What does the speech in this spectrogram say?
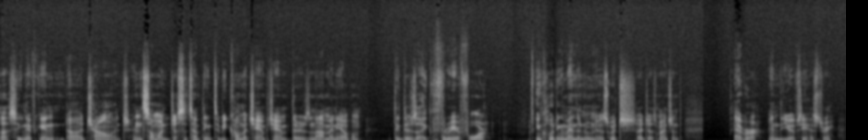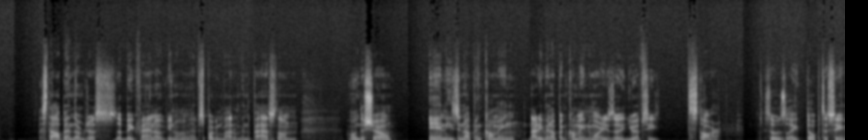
a significant uh, challenge and someone just attempting to become a champ champ there's not many of them i think there's like three or four including amanda nunes which i just mentioned ever in the ufc history stylebender i'm just a big fan of you know i've spoken about him in the past on on the show and he's an up and coming not even up and coming anymore he's a ufc star. So it was like dope to see.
